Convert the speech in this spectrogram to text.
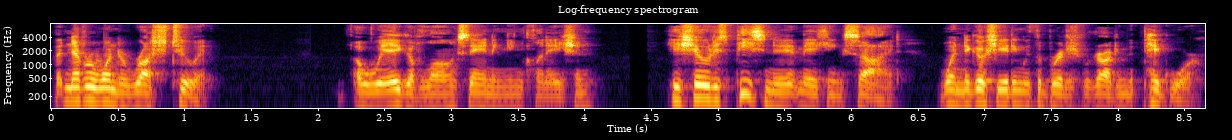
but never one to rush to it. A Whig of long-standing inclination, he showed his peace-making side when negotiating with the British regarding the Pig War.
